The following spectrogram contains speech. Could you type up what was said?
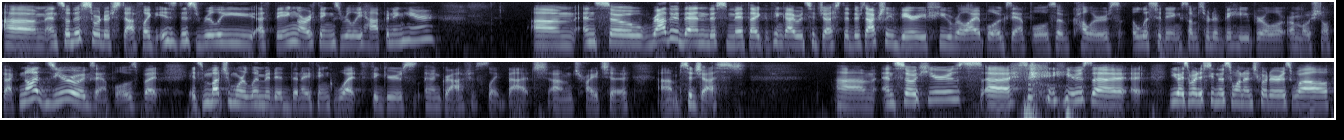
Um, and so this sort of stuff, like, is this really a thing? Are things really happening here? Um, and so rather than this myth, I think I would suggest that there's actually very few reliable examples of colors eliciting some sort of behavioral or emotional effect. Not zero examples, but it's much more limited than I think what figures and graphs like that um, try to um, suggest. Um, and so here's, uh, here's a, you guys might have seen this one on Twitter as well.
